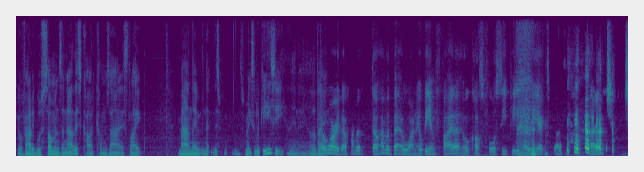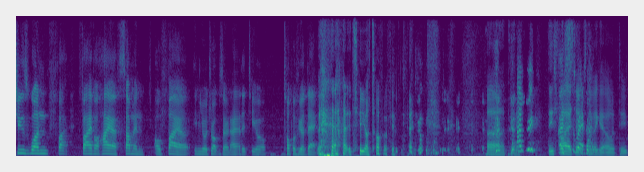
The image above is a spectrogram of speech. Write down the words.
your valuable summons, and now this card comes out, and it's like, man, they this this makes it look easy. You know, don't. Don't worry, they'll have a they'll have a better one. It'll be in fire. It'll cost four CP, no EX uh, ch- choose one fi- five or higher summon of fire in your drop zone. Add it to your top of your deck. Add it to your top of your deck. oh, dear. I think, These fire jokes never get old, dude.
